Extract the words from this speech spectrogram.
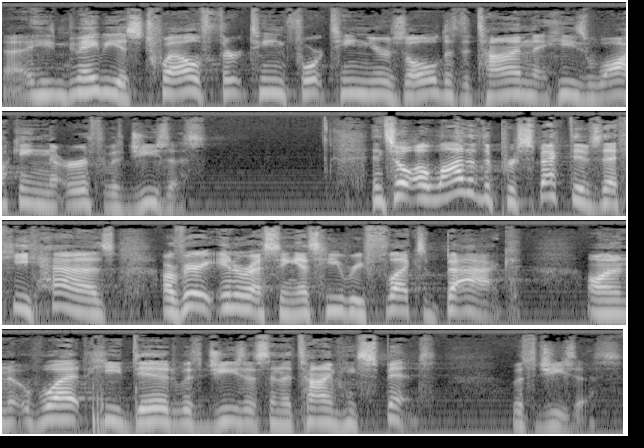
Uh, he maybe is 12, 13, 14 years old at the time that he's walking the earth with Jesus. And so a lot of the perspectives that he has are very interesting as he reflects back on what he did with Jesus and the time he spent with Jesus.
